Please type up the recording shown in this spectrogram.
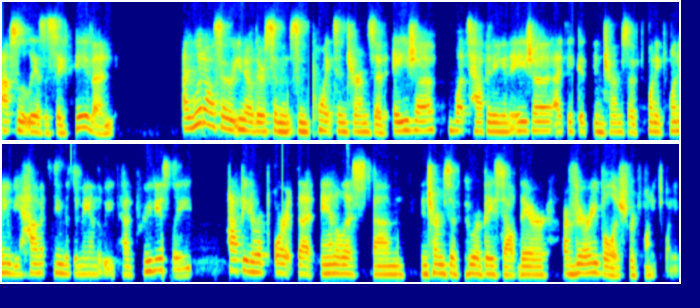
absolutely as a safe haven. I would also, you know, there's some some points in terms of Asia, what's happening in Asia. I think in terms of 2020, we haven't seen the demand that we've had previously. Happy to report that analysts, um, in terms of who are based out there, are very bullish for 2021,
